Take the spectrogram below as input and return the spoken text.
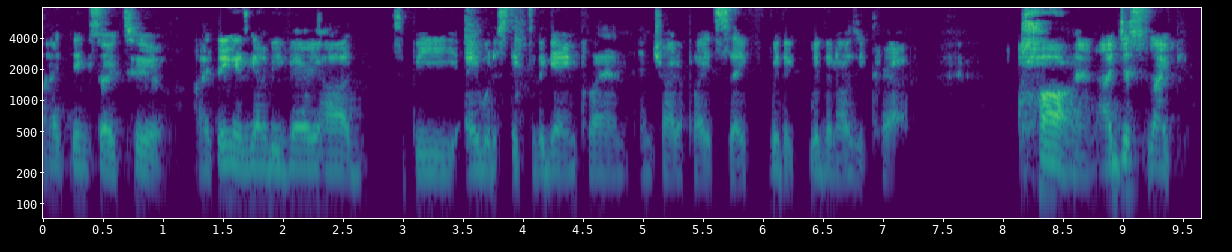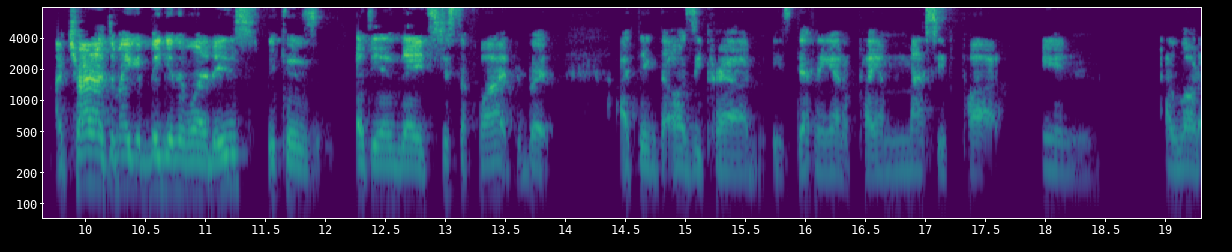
I think so too. I think it's gonna be very hard to be able to stick to the game plan and try to play it safe with a, with an Aussie crowd. Oh man, I just like I try not to make it bigger than what it is because at the end of the day, it's just a fight. But I think the Aussie crowd is definitely going to play a massive part in a lot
